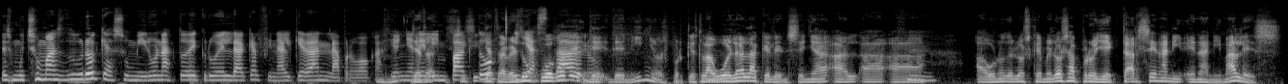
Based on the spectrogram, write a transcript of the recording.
es mucho más duro que asumir un acto de crueldad que al final queda en la provocación y en el sí, impacto. sí, y a través de un juego está, de, ¿no? de- de niños, porque es la abuela la que le enseña a, a- Mm. a uno de los gemelos a proyectarse en, ani- en animales.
